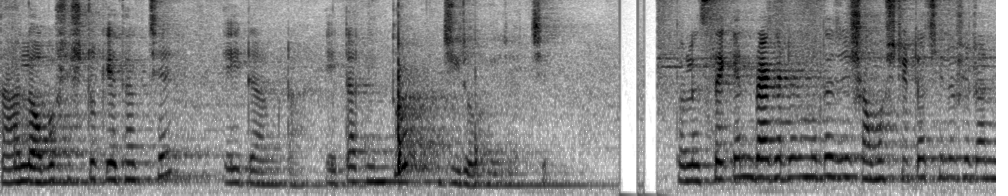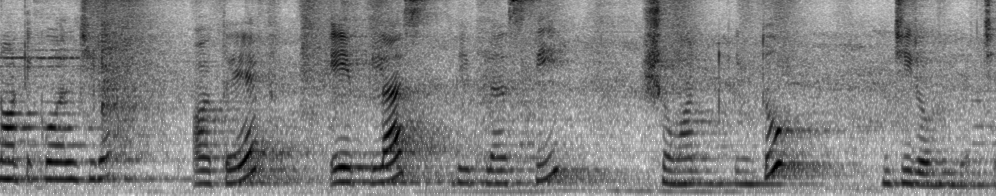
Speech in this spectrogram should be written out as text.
তাহলে অবশিষ্ট কে থাকছে? এই টার্মটা এটা কিন্তু জিরো হয়ে যাচ্ছে। তাহলে সেকেন্ড ব্র্যাকেটের মধ্যে যে সমষ্টিটা ছিল সেটা নট ইকুয়াল জিরো অতএব A plus B plus C সমান কিন্তু জিরো হয়ে যাচ্ছে।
